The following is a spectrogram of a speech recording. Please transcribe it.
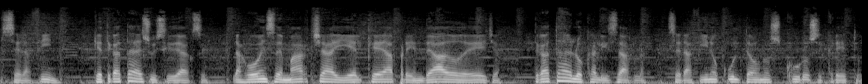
Serafín, que trata de suicidarse. La joven se marcha y él queda prendado de ella. Trata de localizarla. Serafín oculta un oscuro secreto,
